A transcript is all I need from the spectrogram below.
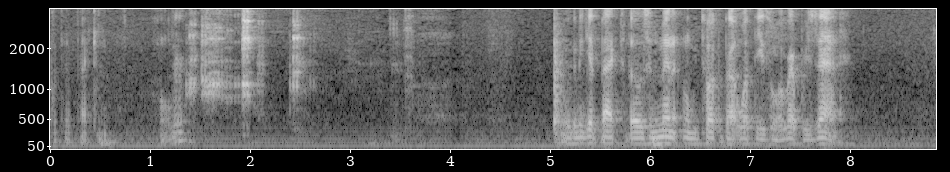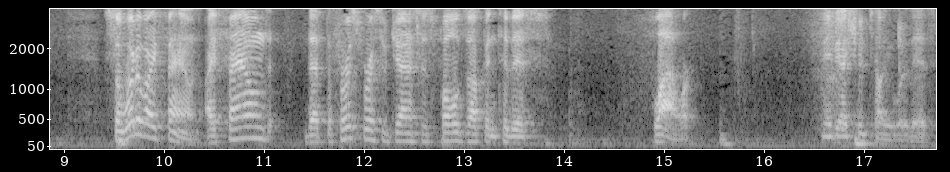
Put that back in holder. We're going to get back to those in a minute when we talk about what these all represent. So what have I found? I found that the first verse of Genesis folds up into this flower. Maybe I should tell you what it is.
